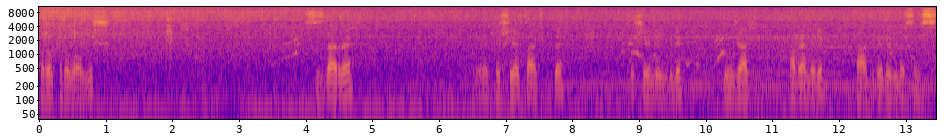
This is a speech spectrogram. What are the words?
pırıl pırıl olmuş. Sizler de e, Kırşehir takipte Kırşehir'le ilgili güncel haberleri takip edebilirsiniz.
